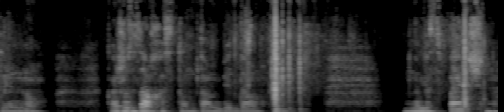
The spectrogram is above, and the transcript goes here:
сильно. Каже, захистом там біда. Небезпечно.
